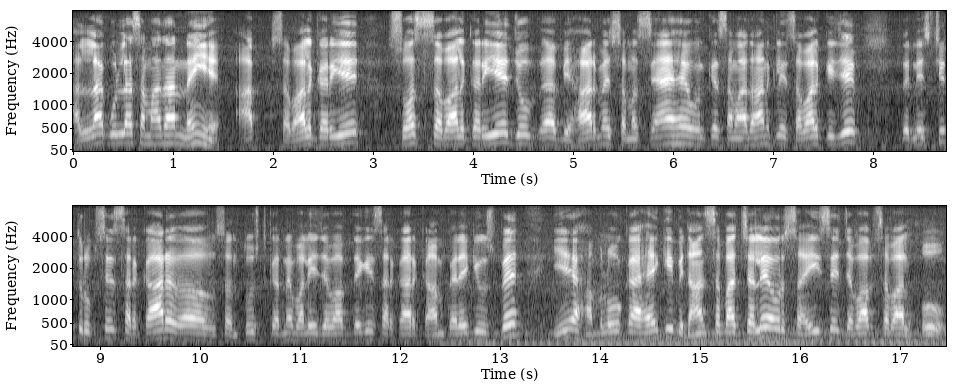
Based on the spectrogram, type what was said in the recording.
हल्ला गुल्ला समाधान नहीं है। आप सवाल करिए, स्वस्थ सवाल करिए, जो बिहार में समस्याएँ हैं, उनके समाधान के लिए सवाल कीजिए। तो निश्चित रूप से सरकार संतुष्ट करने वाली जवाब देगी, सरकार काम करेगी उस पर ये हम लोगों का है कि विधानसभा चले और सही से जवाब सवाल हो।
